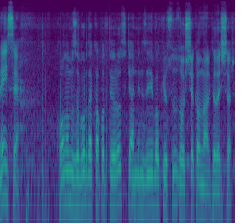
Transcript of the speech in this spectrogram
Neyse. Konumuzu burada kapatıyoruz. Kendinize iyi bakıyorsunuz. Hoşçakalın arkadaşlar.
